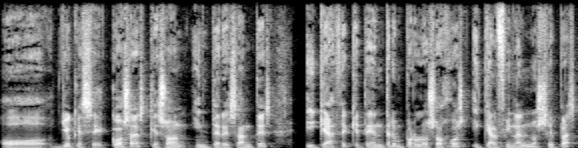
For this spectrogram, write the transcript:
o yo qué sé, cosas que son interesantes y que hace que te entren por los ojos y que al final no sepas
